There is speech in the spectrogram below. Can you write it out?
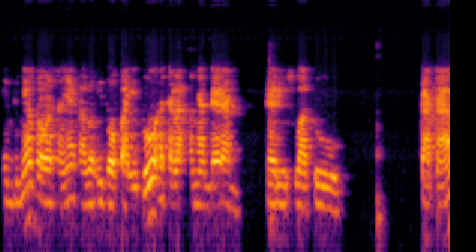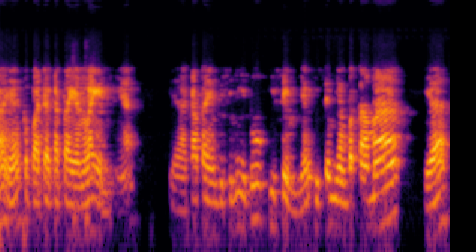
Intinya bahwasanya kalau idhofah itu adalah penyandaran dari suatu kata ya kepada kata yang lain ya. Ya kata yang di sini itu isim ya. Isim yang pertama ya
